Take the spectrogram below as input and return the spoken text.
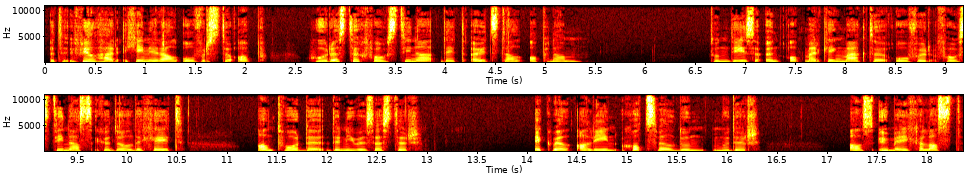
Het viel haar generaal-overste op hoe rustig Faustina dit uitstel opnam. Toen deze een opmerking maakte over Faustina's geduldigheid, antwoordde de nieuwe zuster: Ik wil alleen Gods wil doen, moeder. Als u mij gelast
